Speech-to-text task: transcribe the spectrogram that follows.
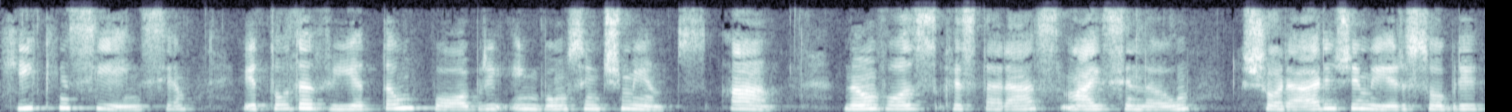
rica em ciência, e todavia tão pobre em bons sentimentos, ah, não vos restarás mais senão chorar e gemer sobre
